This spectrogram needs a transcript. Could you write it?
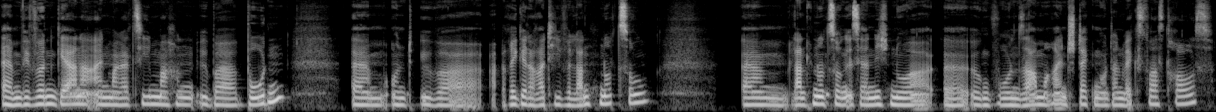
Ähm, wir würden gerne ein Magazin machen über Boden ähm, und über regenerative Landnutzung. Ähm, Landnutzung ist ja nicht nur äh, irgendwo einen Samen reinstecken und dann wächst was draus,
